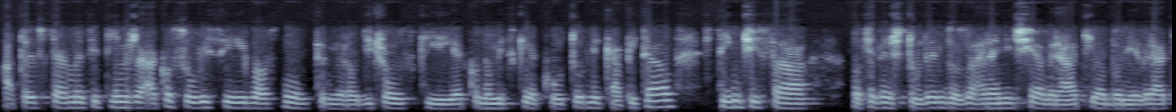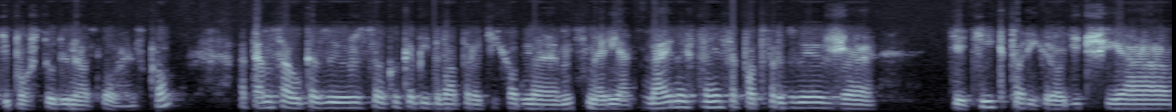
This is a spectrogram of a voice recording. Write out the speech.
A to je vzťah medzi tým, že ako súvisí vlastne ten rodičovský, ekonomický a kultúrny kapitál s tým, či sa vlastne ten študent zo zahraničia vráti alebo nevráti po štúdiu na Slovensko. A tam sa ukazujú, že sú ako keby dva protichodné smery. Na jednej strane sa potvrdzuje, že detí, ktorých rodičia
